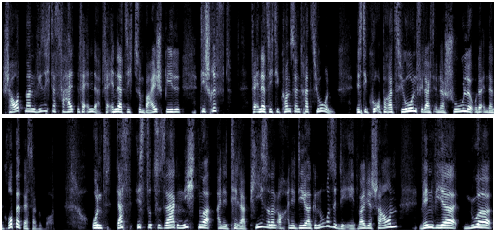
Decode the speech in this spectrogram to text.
schaut man, wie sich das Verhalten verändert. Verändert sich zum Beispiel die Schrift? Verändert sich die Konzentration? Ist die Kooperation vielleicht in der Schule oder in der Gruppe besser geworden? Und das ist sozusagen nicht nur eine Therapie, sondern auch eine Diagnosediät, weil wir schauen, wenn wir nur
